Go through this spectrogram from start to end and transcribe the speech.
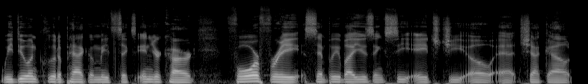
we do include a pack of meat sticks in your cart for free simply by using CHGO at checkout.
